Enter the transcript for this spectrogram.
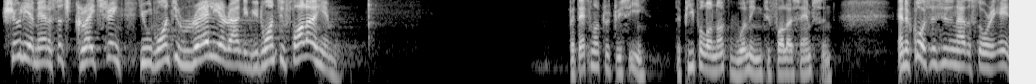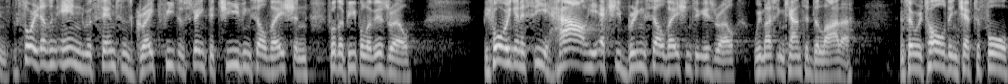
Surely a man of such great strength, you would want to rally around him, you'd want to follow him. But that's not what we see. The people are not willing to follow Samson. And of course, this isn't how the story ends. The story doesn't end with Samson's great feat of strength achieving salvation for the people of Israel. Before we're going to see how he actually brings salvation to Israel, we must encounter Delilah. And so we're told in chapter 4,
